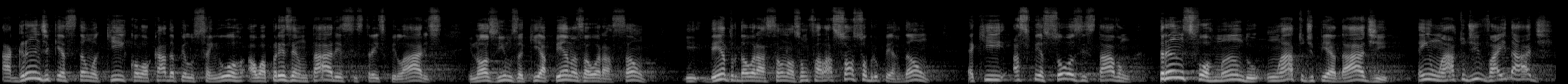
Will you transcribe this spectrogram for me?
A grande questão aqui, colocada pelo Senhor ao apresentar esses três pilares, e nós vimos aqui apenas a oração, e dentro da oração nós vamos falar só sobre o perdão, é que as pessoas estavam transformando um ato de piedade em um ato de vaidade.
